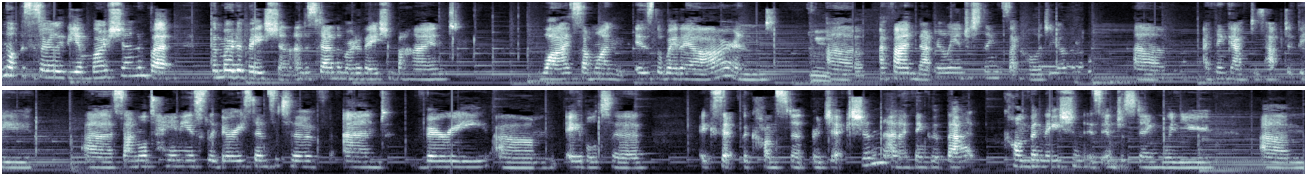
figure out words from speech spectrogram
not necessarily the emotion but the motivation understand the motivation behind why someone is the way they are. And Mm. um, i find that really interesting the psychology of it all. Um, i think actors have to be uh, simultaneously very sensitive and very um, able to accept the constant rejection. And i think that that combination is interesting when you um,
